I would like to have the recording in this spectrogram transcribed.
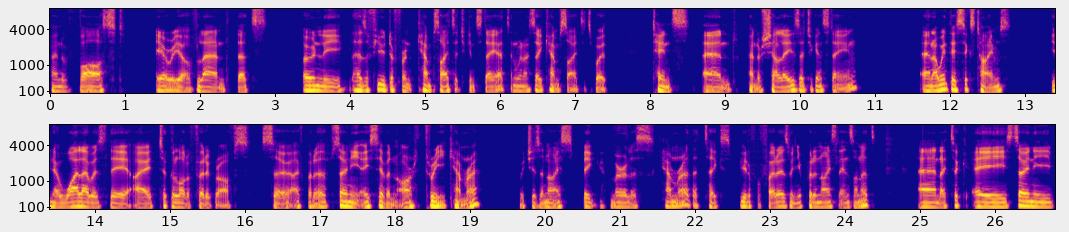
kind of vast area of land that's only has a few different campsites that you can stay at. And when I say campsites, it's both tents and kind of chalets that you can stay in. And I went there six times you know, while I was there, I took a lot of photographs. So I've got a Sony A7R3 camera, which is a nice big mirrorless camera that takes beautiful photos when you put a nice lens on it. And I took a Sony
